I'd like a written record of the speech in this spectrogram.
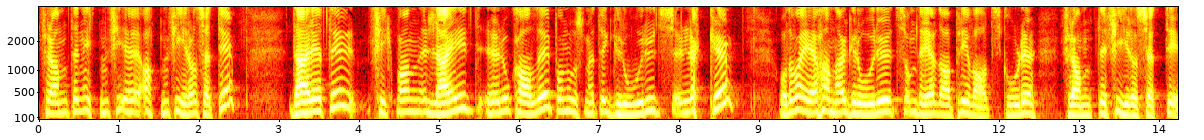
fram til 1874. Deretter fikk man leid eh, lokaler på noe som heter Groruds Løkke. Og det var Hanna Grorud som drev da privatskole fram til 74.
